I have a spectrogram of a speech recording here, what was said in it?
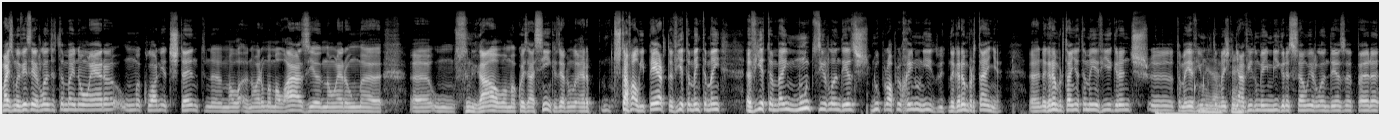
mais uma vez, a Irlanda também não era uma colónia distante, não era uma Malásia, não era uma, ah, um Senegal ou uma coisa assim, quer dizer, era- estava ali perto, havia também, também, havia também muitos irlandeses no próprio Reino Unido, na Grã-Bretanha. Ah, na Grã-Bretanha também havia grandes, ah, também, havia, um- também tinha havido uma imigração irlandesa para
